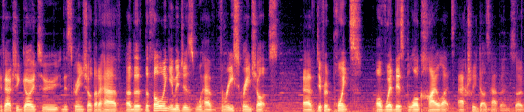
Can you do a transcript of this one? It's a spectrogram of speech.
If I actually go to this screenshot that I have, uh, the the following images will have three screenshots have different points of where this blog highlights actually does happen. So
